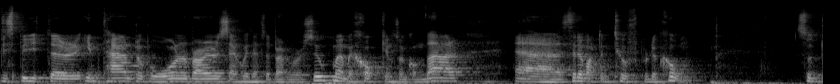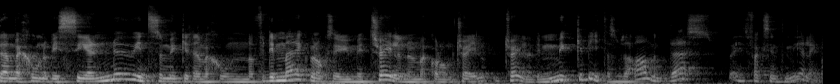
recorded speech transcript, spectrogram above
dispyter internt och på Warner Brothers, särskilt efter Batman vs Superman med chocken som kom där. Eh, så det har varit en tuff produktion. Så den versionen vi ser nu är inte så mycket den versionen, för det märker man också ju med trailern när man kollar om trail, trailern. Det är mycket bitar som säger ah men det där är faktiskt inte med längre.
